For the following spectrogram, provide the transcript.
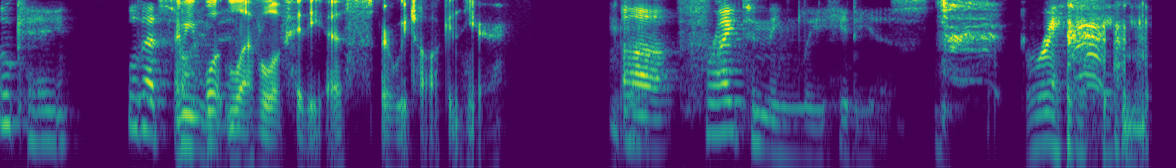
Okay, well that's. I mean, what then. level of hideous are we talking here? Uh, frighteningly hideous. Ring.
